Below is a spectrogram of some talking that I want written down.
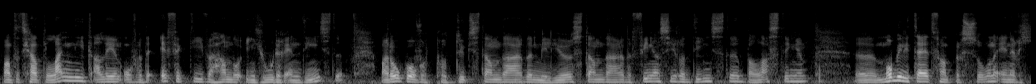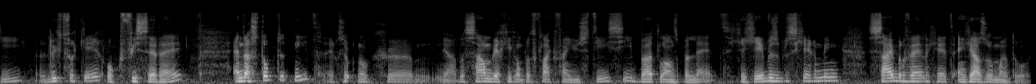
Want het gaat lang niet alleen over de effectieve handel in goederen en diensten, maar ook over productstandaarden, milieustandaarden, financiële diensten, belastingen, uh, mobiliteit van personen, energie, luchtverkeer, ook visserij. En daar stopt het niet. Er is ook nog uh, ja, de samenwerking op het vlak van justitie, buitenlands beleid, gegevensbescherming, cyberveiligheid en ga zo maar door.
